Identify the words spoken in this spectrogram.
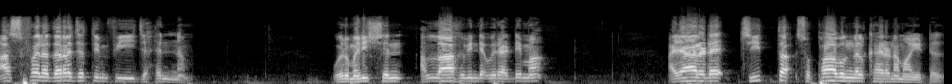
അസ്ഫല ഫീ ജഹന്നം. ഒരു മനുഷ്യൻ അള്ളാഹുവിന്റെ ഒരു അടിമ അയാളുടെ ചീത്ത സ്വഭാവങ്ങൾ കാരണമായിട്ട്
